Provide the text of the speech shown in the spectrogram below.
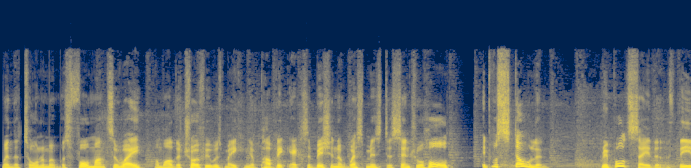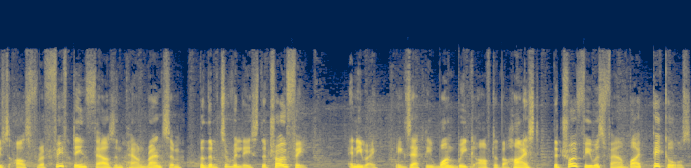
When the tournament was four months away, and while the trophy was making a public exhibition at Westminster Central Hall, it was stolen. Reports say that the thieves asked for a £15,000 ransom for them to release the trophy, Anyway, exactly one week after the heist, the trophy was found by Pickles,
